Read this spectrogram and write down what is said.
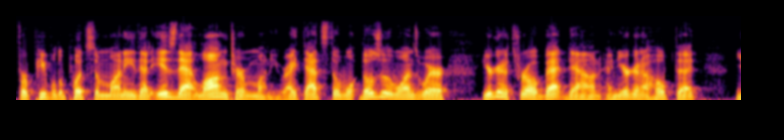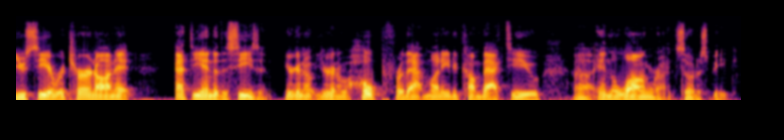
for people to put some money that is that long term money, right? That's the those are the ones where you're going to throw a bet down and you're going to hope that you see a return on it at the end of the season. You're gonna you're gonna hope for that money to come back to you uh, in the long run, so to speak.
